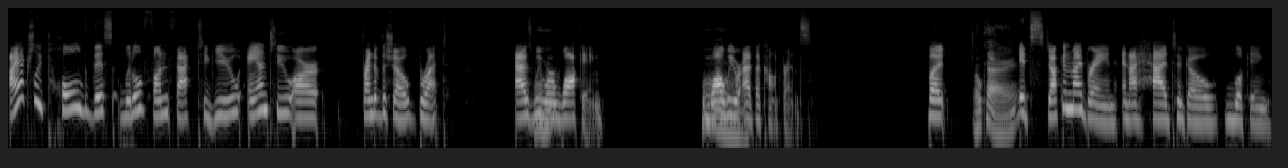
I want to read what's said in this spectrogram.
I actually told this little fun fact to you and to our friend of the show, Brett, as we Mhm. were walking while we were Hmm. at the conference. But Okay. it stuck in my brain and I had to go looking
